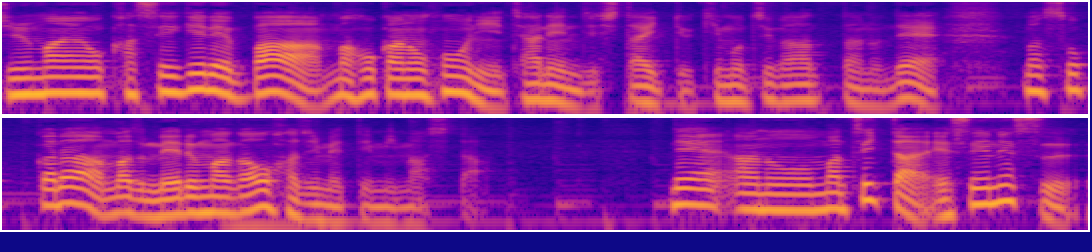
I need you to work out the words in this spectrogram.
10万円を稼げれば、まあ、他の方にチャレンジしたいっていう気持ちがあったので、まあ、そこからまずメルマガを始めてみました。で、あの、まあ、Twitter、SNS、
